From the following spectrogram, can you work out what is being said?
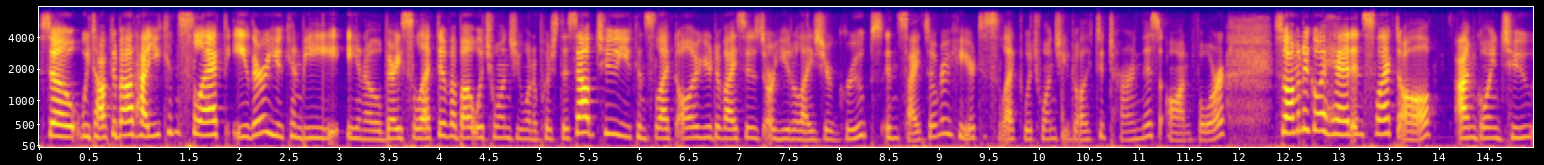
So we talked about how you can select either, you can be, you know, very selective about which ones you want to push this out to, you can select all of your devices or utilize your groups and sites over here to select which ones you'd like to turn this on for. So I'm going to go ahead and select all. I'm going to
